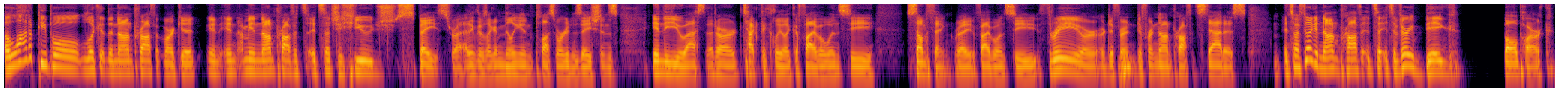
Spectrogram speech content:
A lot of people look at the nonprofit market, and, and I mean, nonprofits, it's such a huge space, right? I think there's like a million plus organizations in the US that are technically like a 501c something, right? 501c3 or, or different mm-hmm. different nonprofit status. And so I feel like a nonprofit, it's a, it's a very big ballpark.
